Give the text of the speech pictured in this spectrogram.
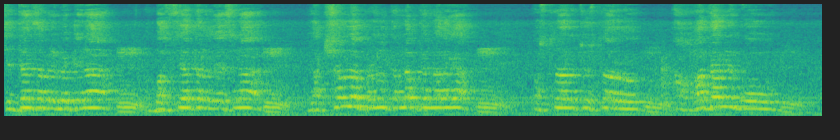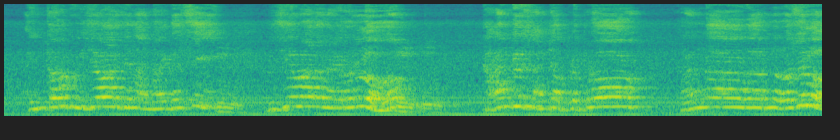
సిద్ధం సభలు పెట్టినా బస్సు యాత్రలు చేసినా లక్షల్లో ప్రజలు తండపుతున్నారుగా ఉమ్. వస్తున్నారు చూస్తున్నారు ఆ ఆదరణ ఇంతవరకు విజయవాడ జిల్లా నాకు తెలిసి విజయవాడ నగరంలో కాంగ్రెస్ అంటే అప్పుడెప్పుడో రంగా గారి రోజుల్లో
